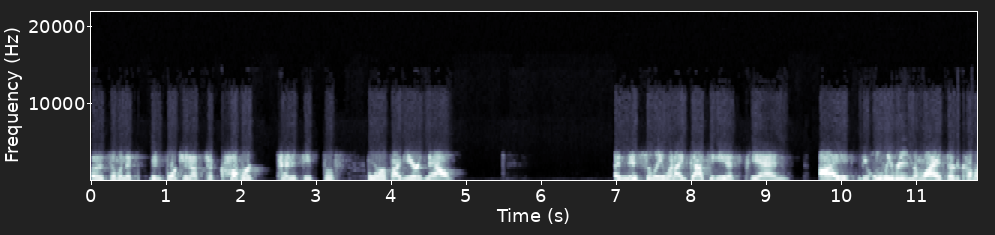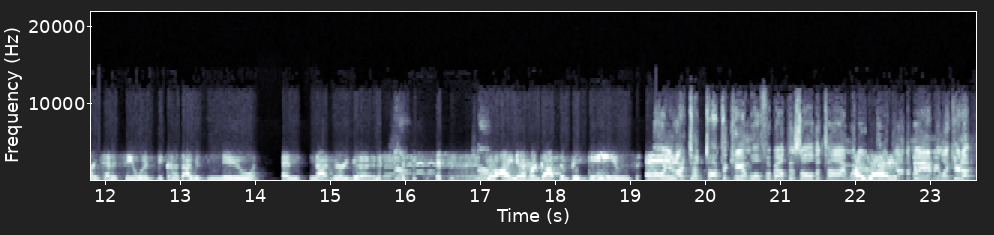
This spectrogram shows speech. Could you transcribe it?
uh, someone that's been fortunate enough to cover Tennessee for four or five years now, initially when I got to ESPN, I the only reason why I started covering Tennessee was because I was new and not very good. Sure. Sure. so I never got the big games. And oh yeah, I just talk to Cam Wolfe about this all the time when okay. you're down to Miami. Like you're not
